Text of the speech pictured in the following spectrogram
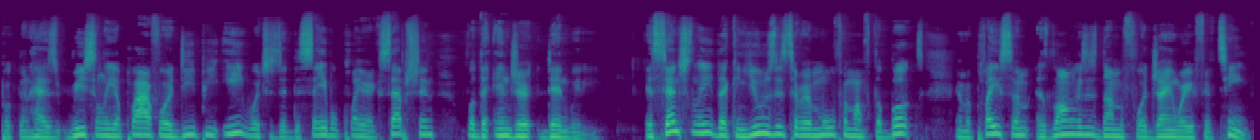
Brooklyn has recently applied for a DPE, which is a disabled player exception for the injured Dinwiddie. Essentially, they can use this to remove him off the books and replace him as long as it's done before January 15th.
